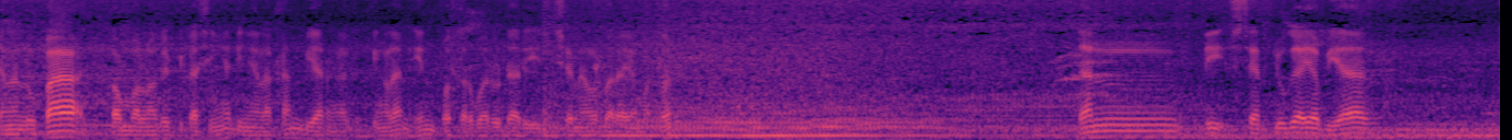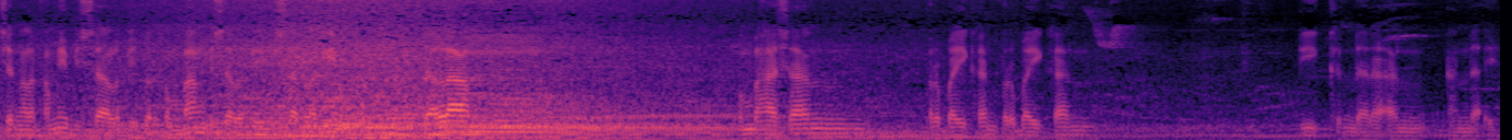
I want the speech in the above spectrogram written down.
Jangan lupa tombol notifikasinya dinyalakan biar nggak ketinggalan info terbaru dari channel Baraya Motor. Dan di share juga ya biar channel kami bisa lebih berkembang, bisa lebih besar lagi dalam pembahasan perbaikan-perbaikan di kendaraan Anda ya.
